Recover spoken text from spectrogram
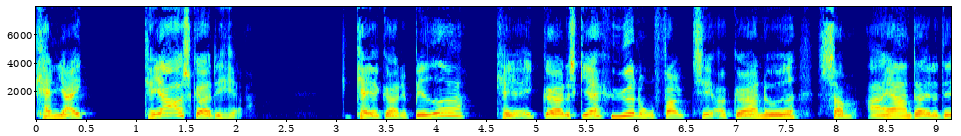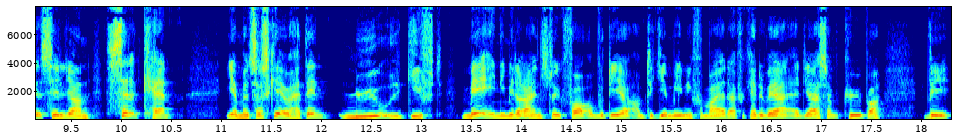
kan jeg, kan jeg også gøre det her? Kan jeg gøre det bedre? Kan jeg ikke gøre det? Skal jeg hyre nogle folk til at gøre noget, som ejeren der, eller det, sælgeren selv kan? Jamen, så skal jeg jo have den nye udgift med ind i mit regnestykke for at vurdere, om det giver mening for mig. Og derfor kan det være, at jeg som køber vil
